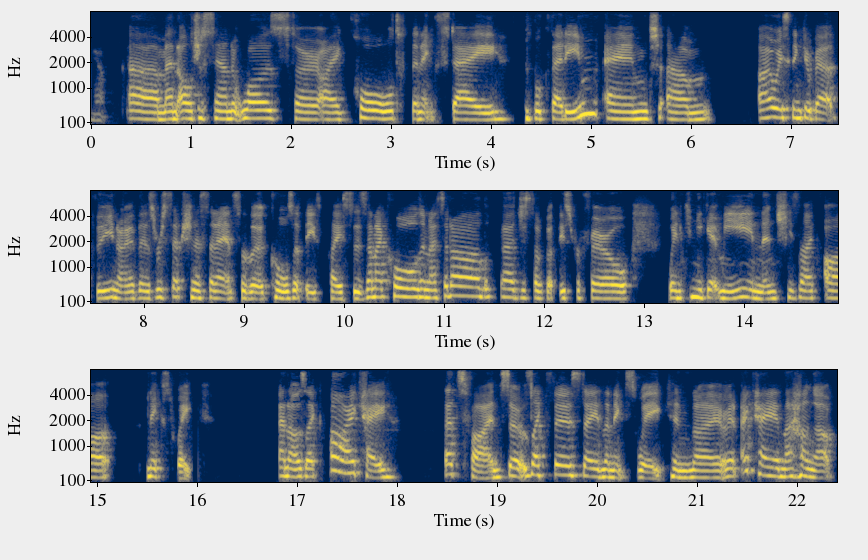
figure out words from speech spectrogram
yep. um, an ultrasound it was. So, I called the next day to book that in. And um, I always think about the, you know, there's receptionists that answer the calls at these places. And I called and I said, Oh, look, I just, I've got this referral. When can you get me in? And she's like, Oh, next week. And I was like, Oh, okay, that's fine. So it was like Thursday the next week. And I went, Okay. And I hung up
